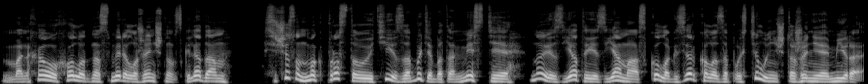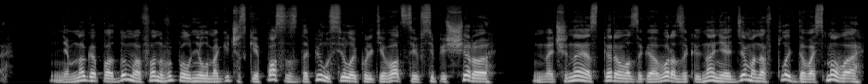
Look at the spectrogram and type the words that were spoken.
Манхау холодно смерил женщину взглядом. Сейчас он мог просто уйти и забыть об этом месте, но изъятый из ямы осколок зеркала запустил уничтожение мира. Немного подумав, он выполнил магический пас и затопил силой культивации всю пещеру. Начиная с первого заговора заклинания демона вплоть до восьмого,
